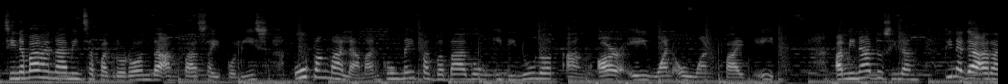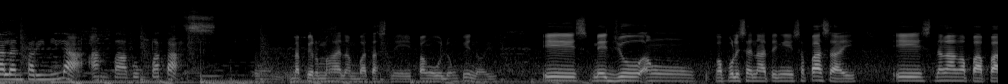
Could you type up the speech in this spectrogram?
Sinamahan namin sa pagroronda ang Pasay Police upang malaman kung may pagbabagong idinulot ang RA 10158. Aminado silang pinag-aaralan pa rin nila ang bagong batas. napirmahan ang batas ni Pangulong Pinoy is medyo ang kapulisan natin ngayon sa Pasay is nangangapa pa.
